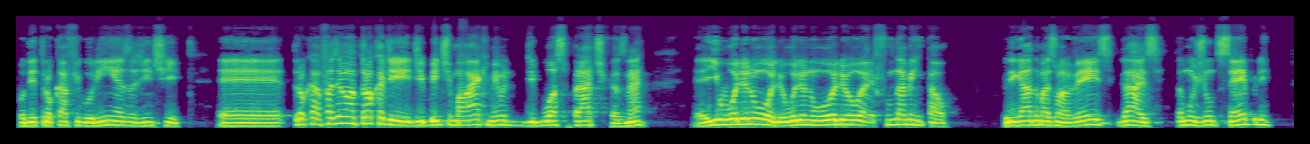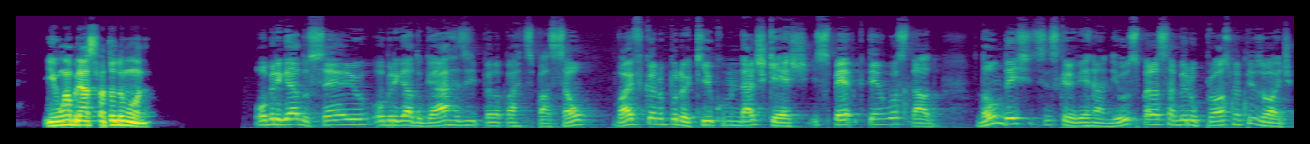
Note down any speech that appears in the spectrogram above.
poder trocar figurinhas, a gente é, trocar, fazer uma troca de, de benchmark mesmo, de boas práticas, né? É, e o olho no olho, o olho no olho é fundamental. Obrigado mais uma vez. Guys, tamo junto sempre. E um abraço para todo mundo. Obrigado, Sério. Obrigado, Garzi, pela participação. Vai ficando por aqui o Comunidade Cast. Espero que tenham gostado. Não deixe de se inscrever na news para saber o próximo episódio.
